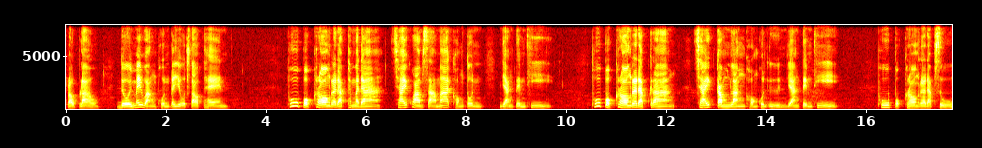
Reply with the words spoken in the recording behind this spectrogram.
เปล่าๆ โดยไม่หวังผลประโยชน์ตอบแทน ผู้ปกครองระดับธรรมดาใช้ความสามารถของตนอย่างเต็มที่ ผู้ปกครองระดับกลาง ใช้กำลังของคนอื่นอย่างเต็มที่ ผู้ปกครองระดับสูง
